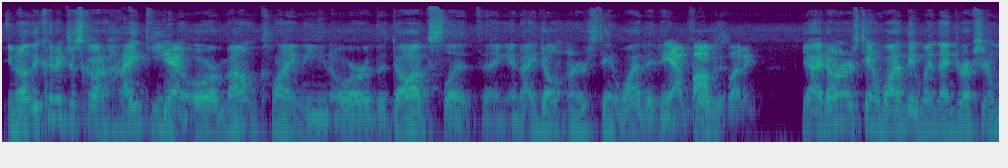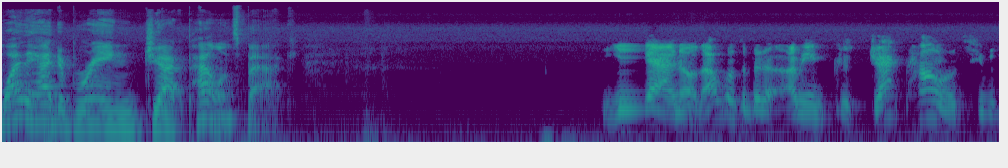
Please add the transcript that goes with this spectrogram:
you know, they could have just gone hiking Yeah. or mountain climbing or the dog sled thing, and I don't understand why they didn't. Yeah. Bobsledding. Yeah, I don't understand why they went that direction and why they had to bring Jack Palance back. Yeah, I know that was a bit. Of, I mean, because Jack Palance, he was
